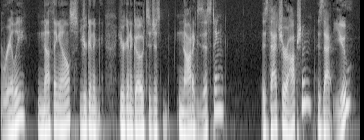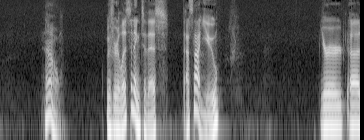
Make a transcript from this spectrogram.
Really? Nothing else? You're going to you're going to go to just not existing? Is that your option? Is that you? No. If you're listening to this, that's not you. You're uh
